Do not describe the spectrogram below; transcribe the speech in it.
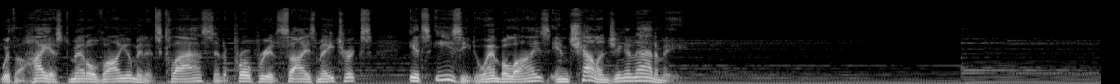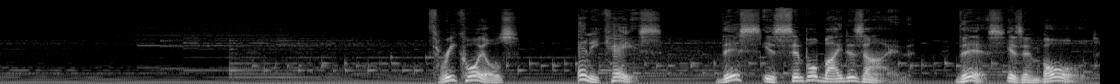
With the highest metal volume in its class and appropriate size matrix, it's easy to embolize in challenging anatomy. Three coils, any case. This is simple by design. This is Embold.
